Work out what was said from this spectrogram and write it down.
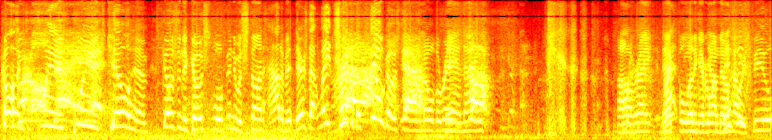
Calling, please, please kill him. Goes into Ghost Wolf, into a stun, out of it. There's that late trinket, but still goes down in the middle of the ring. Man, that All right. That Reckful letting everyone know how he is- feels.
